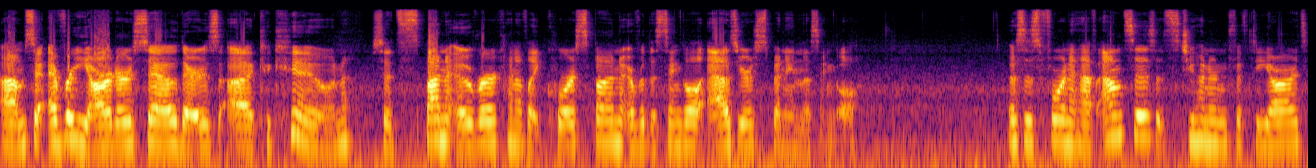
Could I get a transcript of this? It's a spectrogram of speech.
Um, so every yard or so, there's a cocoon. So it's spun over, kind of like core spun over the single as you're spinning the single. This is four and a half ounces. It's 250 yards.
